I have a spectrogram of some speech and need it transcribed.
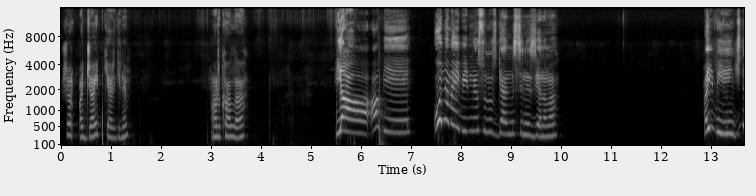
Şu an acayip gerginim. Arkala. Ya abi. Oynamayı bilmiyorsunuz gelmişsiniz yanıma. Hayır birinci de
